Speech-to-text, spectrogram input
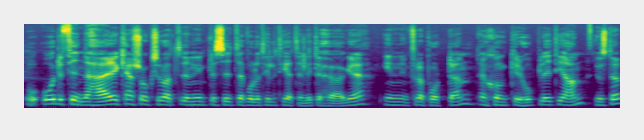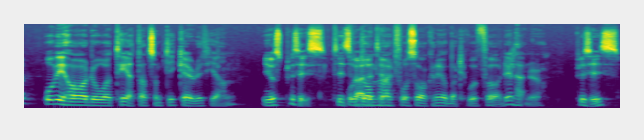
Och, och, det fina här är kanske också att den implicita volatiliteten är lite högre inför rapporten. Den sjunker ihop lite grann. Just det. Och vi har då tetat som tickar ur lite grann. Just precis. Och de här ja. två sakerna jobbar till vår fördel här nu då. Precis.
